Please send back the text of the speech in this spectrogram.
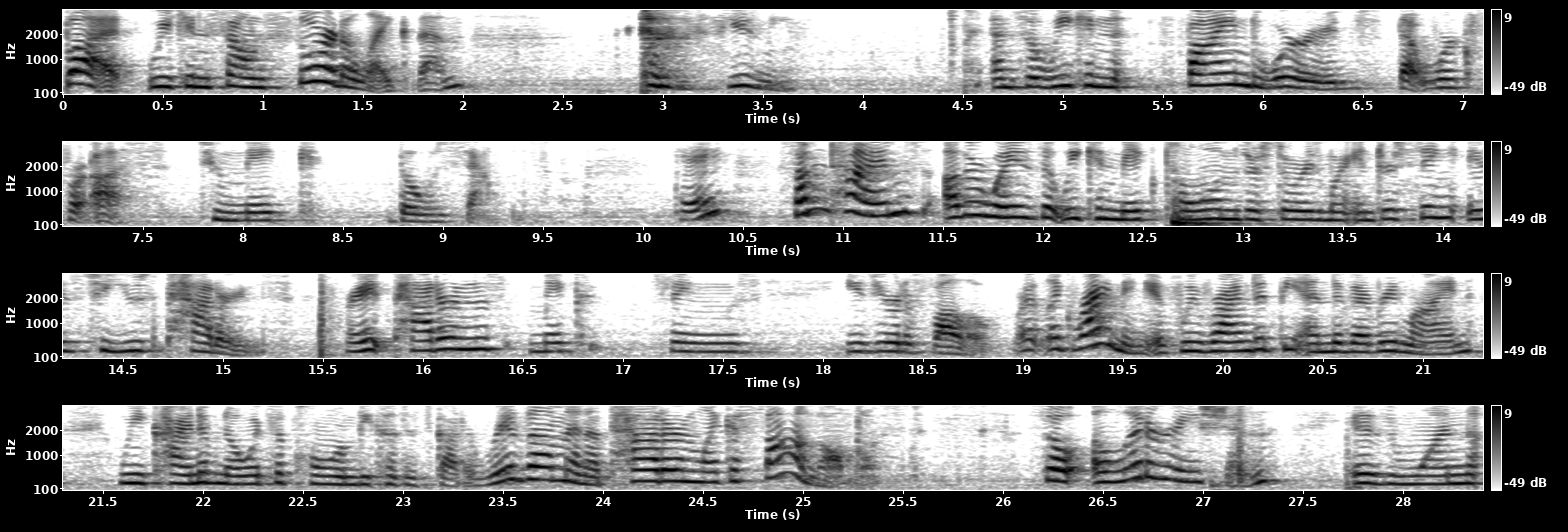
But we can sound sort of like them. Excuse me. And so we can find words that work for us to make those sounds. Okay? Sometimes other ways that we can make poems or stories more interesting is to use patterns, right? Patterns make things easier to follow, right? Like rhyming. If we rhymed at the end of every line, we kind of know it's a poem because it's got a rhythm and a pattern like a song almost. So alliteration is one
